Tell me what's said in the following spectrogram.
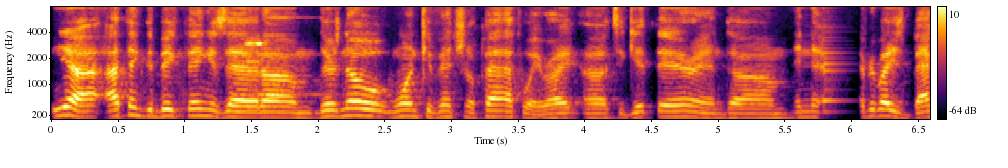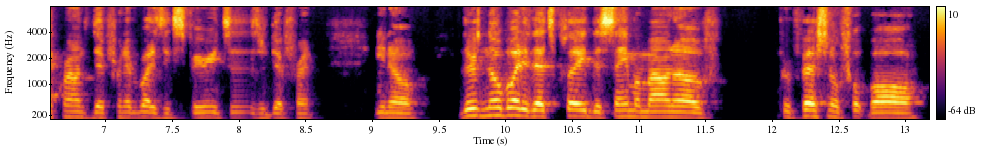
Yeah, I think the big thing is that um, there's no one conventional pathway, right, uh, to get there, and um, and everybody's background's different, everybody's experiences are different. You know, there's nobody that's played the same amount of professional football,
